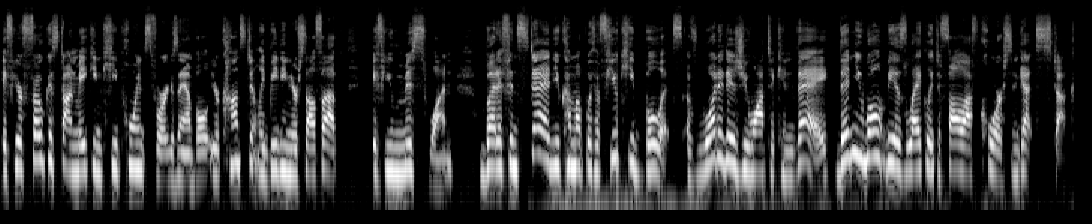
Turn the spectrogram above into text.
If you're focused on making key points, for example, you're constantly beating yourself up if you miss one. But if instead you come up with a few key bullets of what it is you want to convey, then you won't be as likely to fall off course and get stuck.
